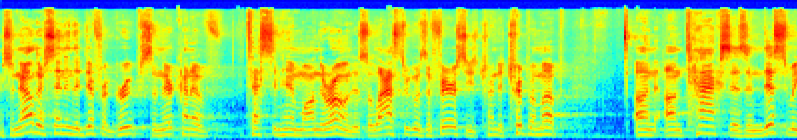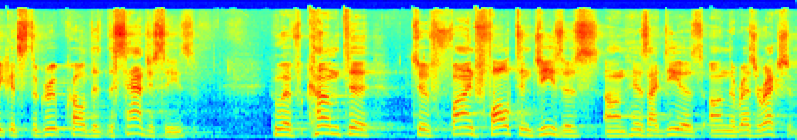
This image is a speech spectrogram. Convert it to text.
And so now they're sending the different groups, and they're kind of testing him on their own. So last week was the Pharisees trying to trip him up on, on taxes. And this week it's the group called the, the Sadducees who have come to, to find fault in Jesus on his ideas on the resurrection.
